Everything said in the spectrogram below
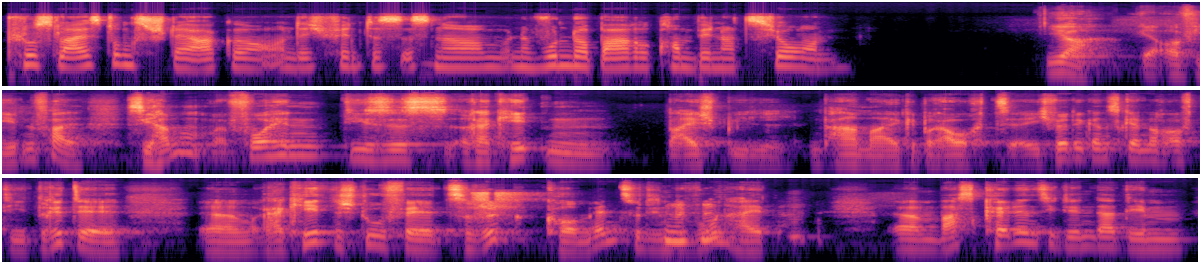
plus Leistungsstärke und ich finde, das ist eine, eine wunderbare Kombination. Ja, ja, auf jeden Fall. Sie haben vorhin dieses Raketen Beispiel ein paar Mal gebraucht. Ich würde ganz gerne noch auf die dritte ähm, Raketenstufe zurückkommen, zu den mhm. Gewohnheiten. Ähm, was können Sie denn da dem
